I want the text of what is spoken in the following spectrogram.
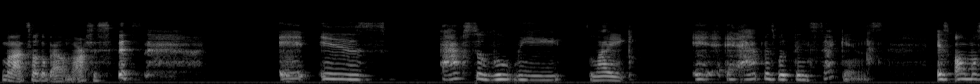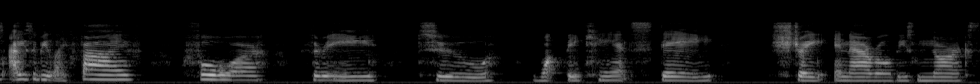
when I talk about narcissists. it is absolutely like it, it happens within seconds. It's almost I used to be like five, four, three, two, one. They can't stay straight and narrow. These narcs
